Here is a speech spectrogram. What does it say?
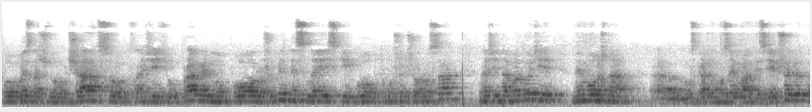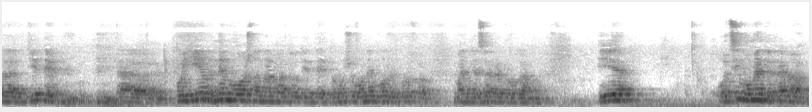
по визначеному часу, значить у правильну пору, щоб він не слизький був, тому що якщо роса, значить на батуті не можна, е, ну скажімо, займатися. Якщо е, діти е, поїли, не можна на батут йти, тому що вони можуть просто мати для себе проблему. І оці моменти треба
